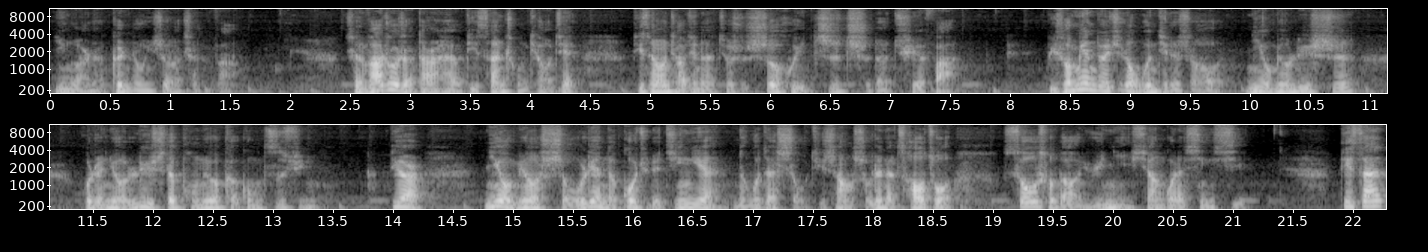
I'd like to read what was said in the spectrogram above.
因而呢，更容易受到惩罚。惩罚弱者当然还有第三重条件，第三重条件呢，就是社会支持的缺乏。比如说，面对这种问题的时候，你有没有律师，或者你有律师的朋友可供咨询？第二，你有没有熟练的过去的经验，能够在手机上熟练的操作，搜索到与你相关的信息？第三，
